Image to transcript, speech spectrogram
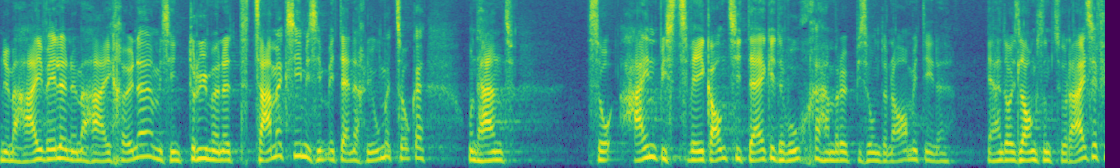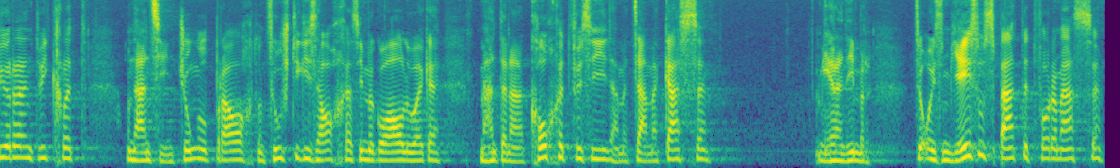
nicht mehr, heim wollen, nicht mehr heim können. Wir sind drei Monate zusammen gewesen. Wir sind mit denen umgezogen und haben so ein bis zwei ganze Tage in der Woche haben wir etwas unternommen mit ihnen. Wir haben uns langsam zu Reiseführer entwickelt und haben sie in den Dschungel gebracht und sonstige Sachen sind wir anschauen. Wir haben dann auch gekocht für sie, dann haben wir zusammen gegessen. Wir haben immer zu unserem Jesus betet vor dem Essen.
